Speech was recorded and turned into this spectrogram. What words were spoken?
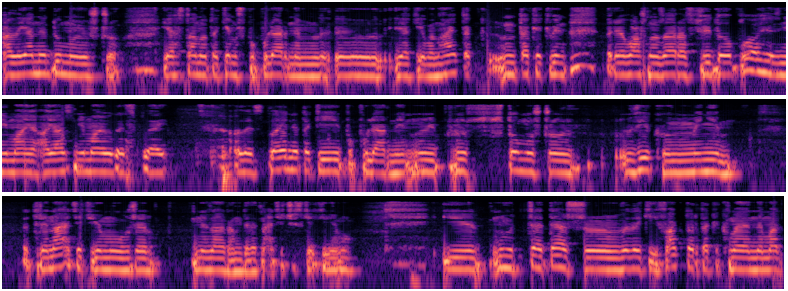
Але я не думаю, що я стану таким ж популярним, е, як Іван Гай, так, ну, так як він переважно зараз відеоблоги знімає, а я знімаю летсплей. А летсплей не такий популярний. Ну і плюс в тому, що вік мені 13, йому вже не знаю, там 19 чи скільки йому. І ну, це теж е, великий фактор, так як в мене немає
